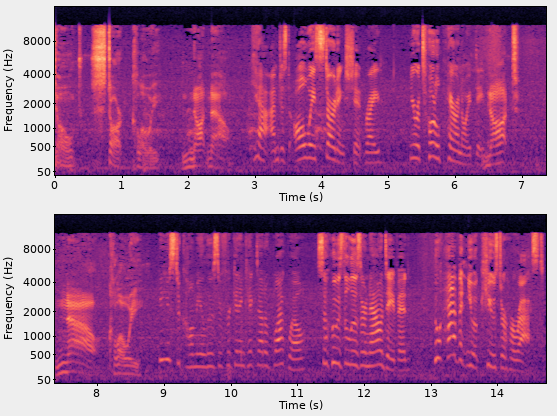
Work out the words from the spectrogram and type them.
Don't start, Chloe. Not now. Yeah, I'm just always starting shit, right? You're a total paranoid, David. Not now, Chloe. You used to call me a loser for getting kicked out of Blackwell. So who's the loser now, David? Who haven't you accused or harassed?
